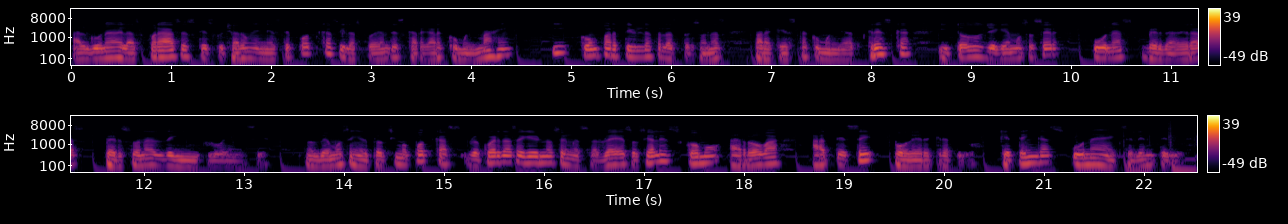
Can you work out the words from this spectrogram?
alguna de las frases que escucharon en este podcast y las pueden descargar como imagen y compartirlas a las personas para que esta comunidad crezca y todos lleguemos a ser unas verdaderas personas de influencia. Nos vemos en el próximo podcast. Recuerda seguirnos en nuestras redes sociales como arroba ATC Poder Creativo. Que tengas una excelente vida.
